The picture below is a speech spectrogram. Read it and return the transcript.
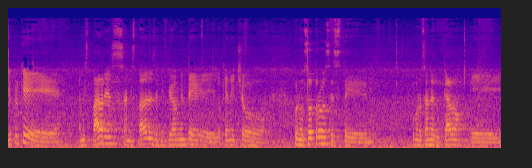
yo creo que a mis padres, a mis padres definitivamente eh, lo que han hecho con nosotros, este, cómo nos han educado eh,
